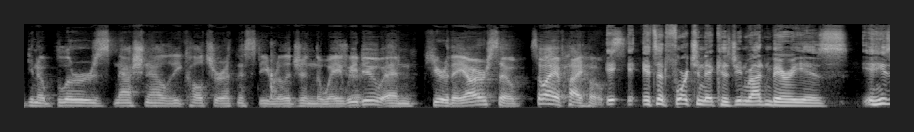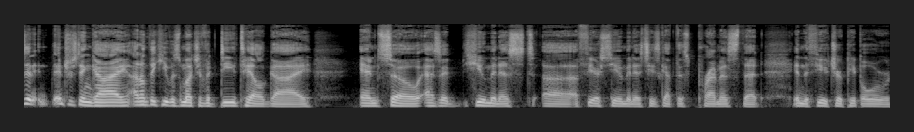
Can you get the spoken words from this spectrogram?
you know blurs nationality culture ethnicity religion the way sure. we do and here they are so so I have high hopes it, it's unfortunate because Gene Roddenberry is he's an interesting guy I don't think he was much of a detail guy and so, as a humanist, uh, a fierce humanist, he's got this premise that in the future people will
